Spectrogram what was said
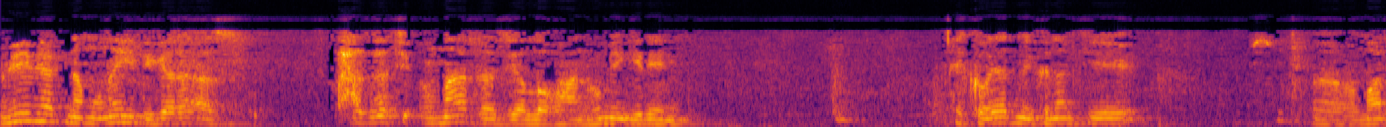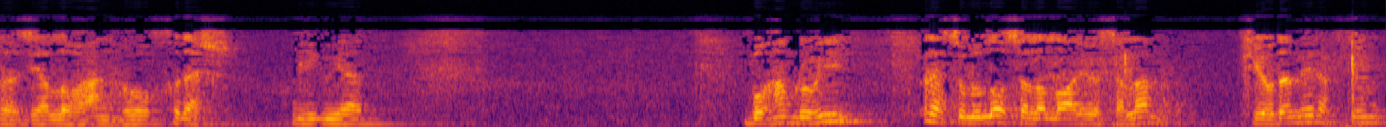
میایم یک نمونه دیگر از حضرت عمر رضی الله عنه می‌گیریم. حکایت می‌کنن که عمر رضی الله عنه خودش می‌گوید با همراهی رسول الله صلی الله علیه وسلم پیاده می‌رفتیم.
